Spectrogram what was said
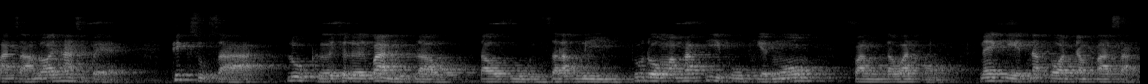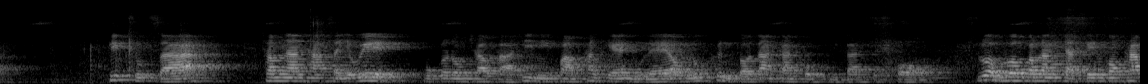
2358 ภิกษุสา ลูกเขยเฉลยบ้านหลุดเรา เตาปูน สระบุรีทุดงมาพักที่ภูเขียนโงงฝั่งตะวันออก ในเขตนครจำปาสัก ภิกษุสาชำนาญทางไสยเวทปลุกระดมชาวขาที่มีความข้างแค้นอยู่แล้ว ลุกขึ้นต่อต้านการปกขี่การปกครอง รวบรวมกำลังจัดเป็นกองทัพ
